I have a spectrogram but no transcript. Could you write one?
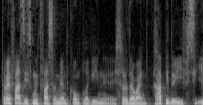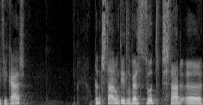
também faz isso muito facilmente com um plugin extraordinariamente rápido e eficaz. Portanto, testar um título versus outro, testar, uh,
